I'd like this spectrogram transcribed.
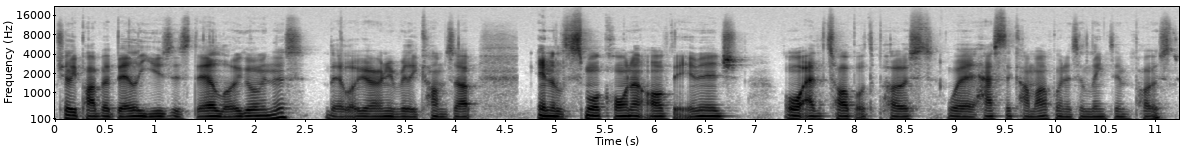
Chili Piper barely uses their logo in this. Their logo only really comes up in a small corner of the image or at the top of the post where it has to come up when it's a LinkedIn post.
